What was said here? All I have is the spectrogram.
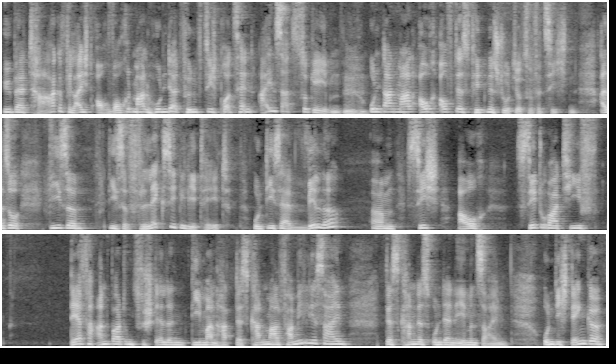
über Tage, vielleicht auch Wochen mal 150 Prozent Einsatz zu geben mhm. und dann mal auch auf das Fitnessstudio zu verzichten. Also diese, diese Flexibilität und dieser Wille, ähm, sich auch situativ der Verantwortung zu stellen, die man hat. Das kann mal Familie sein, das kann das Unternehmen sein. Und ich denke,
